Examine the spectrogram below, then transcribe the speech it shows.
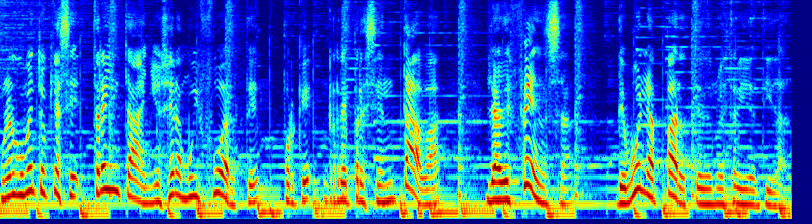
Un argumento que hace 30 años era muy fuerte porque representaba la defensa de buena parte de nuestra identidad.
